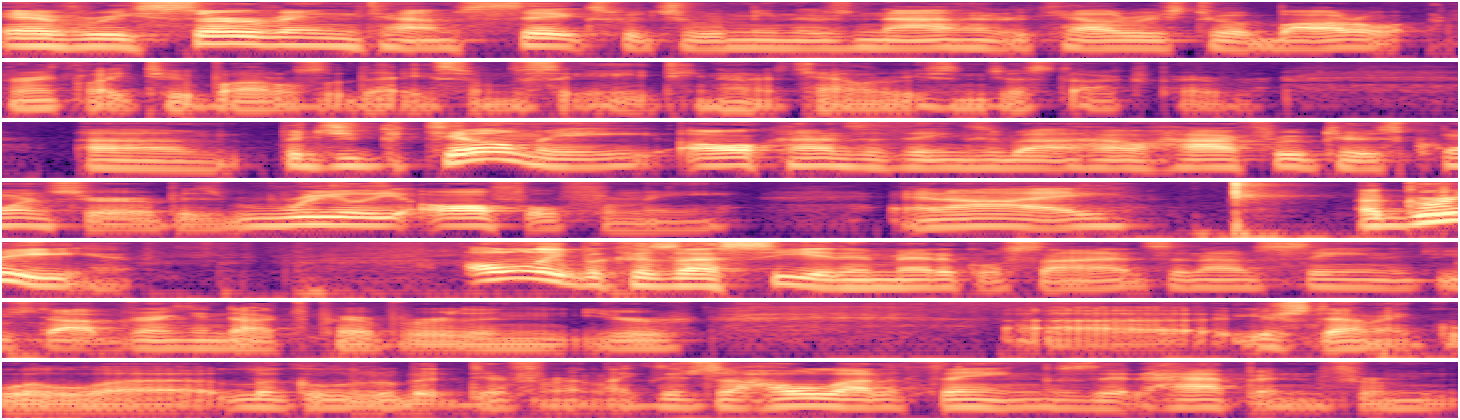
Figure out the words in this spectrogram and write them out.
every serving times six, which would mean there's 900 calories to a bottle. I drink like two bottles a day, so I'm just like 1,800 calories in just Dr. Pepper. Um, but you could tell me all kinds of things about how high fructose corn syrup is really awful for me. And I agree. Only because I see it in medical science, and I've seen if you stop drinking Dr. Pepper, then your uh, your stomach will uh, look a little bit different. Like there's a whole lot of things that happen from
